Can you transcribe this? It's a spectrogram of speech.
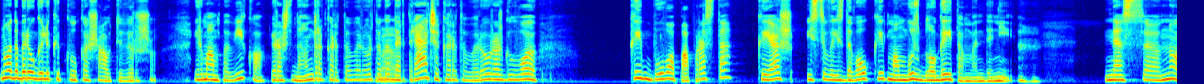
nu, dabar jau gali kaip kulka šauti viršų. Ir man pavyko, ir aš tada antrą kartą variau, ir tada wow. dar trečią kartą variau, ir aš galvoju, kaip buvo paprasta, kai aš įsivaizdavau, kaip man bus blogai tam vandenį. Aha. Nes, nu,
